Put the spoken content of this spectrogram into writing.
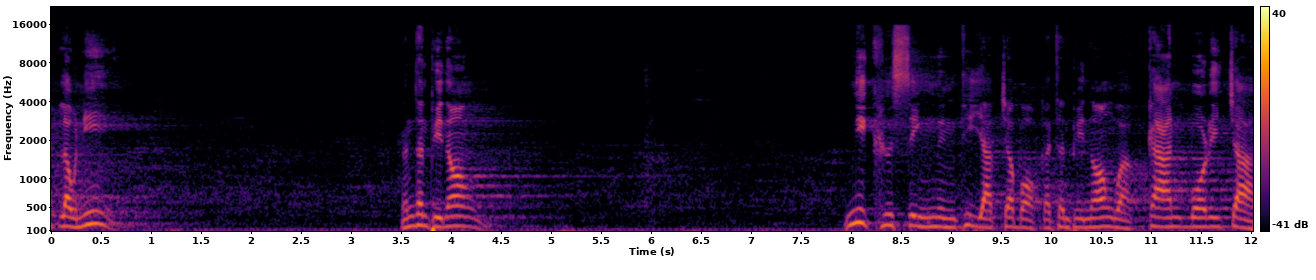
ชน์เหล่านี้นั้นท่านพี่น้อง นี่คือสิ่งหนึ่งที่อยากจะบอกกับท่านพี่น้องว่าการบริจาค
